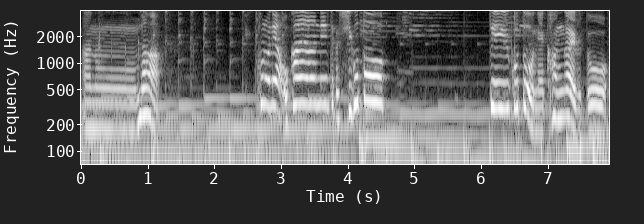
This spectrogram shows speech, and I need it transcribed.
あのー、まあこのねお金っていうか仕事っていうことをね考えると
